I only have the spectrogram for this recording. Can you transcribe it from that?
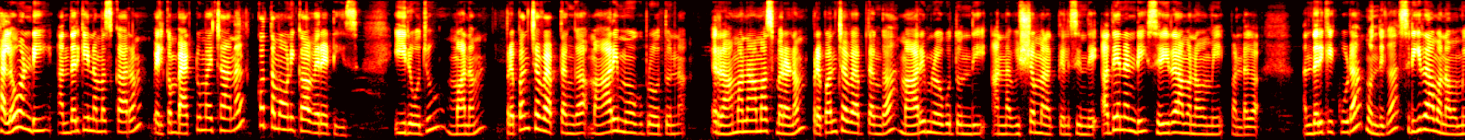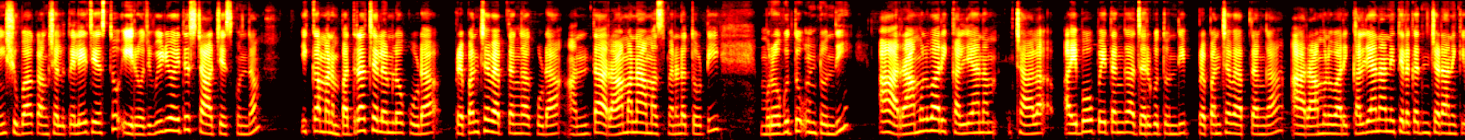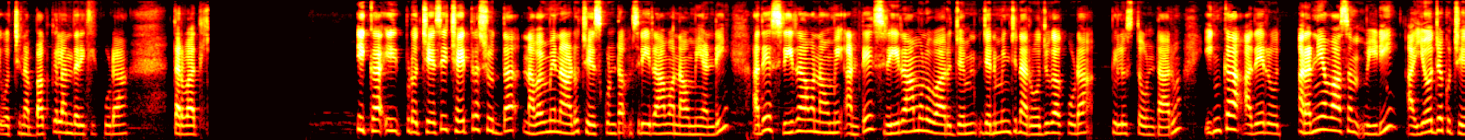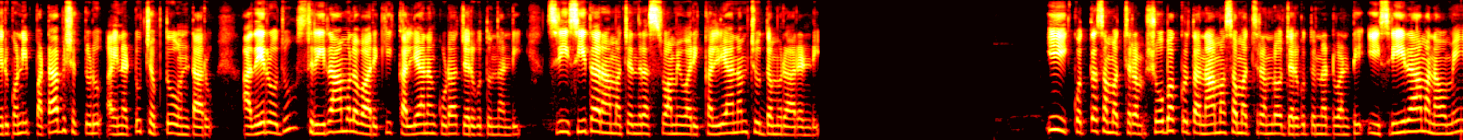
Hello అండి అందరికీ నమస్కారం. Welcome back to my channel కొత్త మౌనిక వెరైటీస్. ఈరోజు మనం ప్రపంచవ్యాప్తంగా మారి మోగిపోతున్న రామనామ స్మరణం ప్రపంచవ్యాప్తంగా మారి మ్రోగుతుంది అన్న విషయం మనకు తెలిసిందే. అదేనండి శ్రీరామనవమి పండగ. అందరికీ కూడా ముందుగా శ్రీరామనవమి శుభాకాంక్షలు తెలియజేస్తూ ఈరోజు వీడియో అయితే స్టార్ట్ చేసుకుందాం. ఇక మనం భద్రాచలంలో కూడా ప్రపంచవ్యాప్తంగా కూడా అంతా రామనామ స్మరణతోటి మ్రోగుతూ ఉంటుంది. ఆ రాములవారి కళ్యాణం చాలా వైభవపేతంగా జరుగుతుంది ప్రపంచవ్యాప్తంగా. ఆ రాములవారి కళ్యాణాన్ని తిలకరించడానికి వచ్చిన భక్తులందరికీ కూడా తర్వాత ఇక ఇప్పుడు వచ్చేసి చైత్ర శుద్ధ నవమి నాడు చేసుకుంటాం శ్రీరామనవమి అండి. అదే శ్రీరామనవమి అంటే శ్రీరాములు వారు జన్ జన్మించిన రోజుగా కూడా పిలుస్తూ ఉంటారు. ఇంకా అదే రోజు అరణ్యవాసం వీడి అయోధ్యకు చేరుకొని పటాభిషక్తుడు అయినట్టు చెప్తూ ఉంటారు. అదే రోజు శ్రీరాముల వారికి కళ్యాణం కూడా జరుగుతుందండి. శ్రీ సీతారామచంద్ర స్వామి వారి కళ్యాణం చూద్దాము రారండి ఈ కొత్త సంవత్సరం శోభకృత నామ సంవత్సరంలో జరుగుతున్నటువంటి ఈ శ్రీరామనవమి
